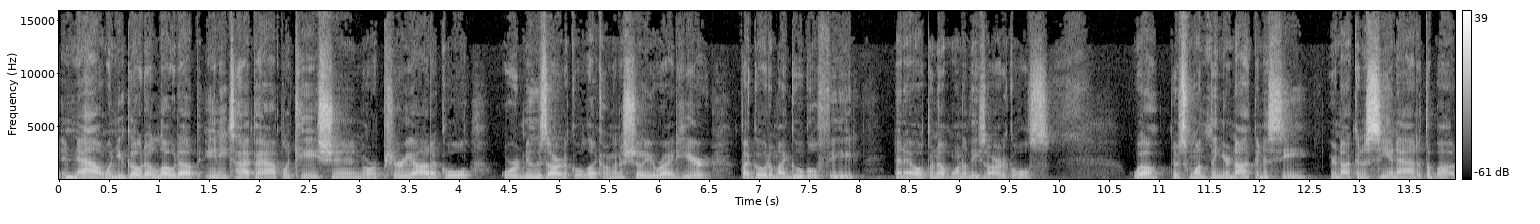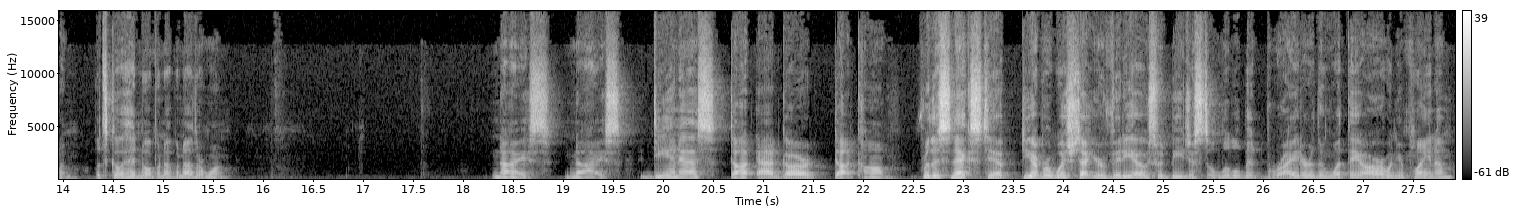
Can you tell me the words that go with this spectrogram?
And now when you go to load up any type of application or periodical or news article, like I'm going to show you right here, if I go to my Google feed, and I open up one of these articles, well, there's one thing you're not going to see. You're not going to see an ad at the bottom. Let's go ahead and open up another one. Nice, nice. DNS.adguard.com. For this next tip, do you ever wish that your videos would be just a little bit brighter than what they are when you're playing them?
